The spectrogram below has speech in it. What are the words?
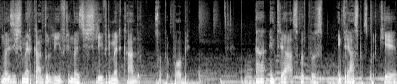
Não existe mercado livre, não existe livre mercado só para o pobre. Ah, entre aspas, entre aspas, porque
